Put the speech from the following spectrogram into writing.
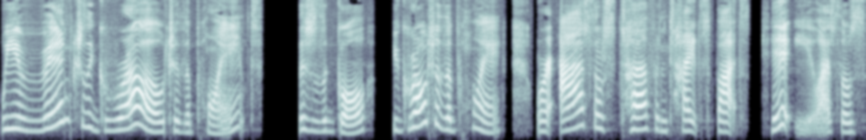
we eventually grow to the point, this is the goal, you grow to the point where as those tough and tight spots hit you, as those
